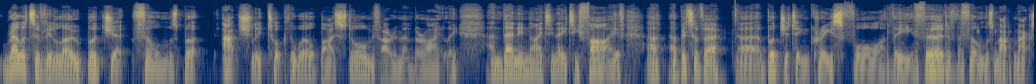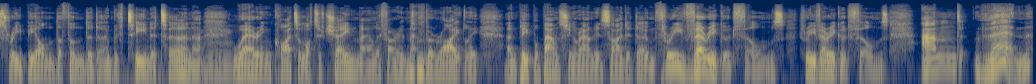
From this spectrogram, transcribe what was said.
relatively low budget films, but actually took the world by storm, if I remember rightly. And then in 1985, uh, a bit of a, uh, a, budget increase for the third of the films, Mad Max 3 Beyond the Thunderdome, with Tina Turner mm. wearing quite a lot of chainmail, if I remember rightly, and people bouncing around inside a dome. Three very good films, three very good films. And then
